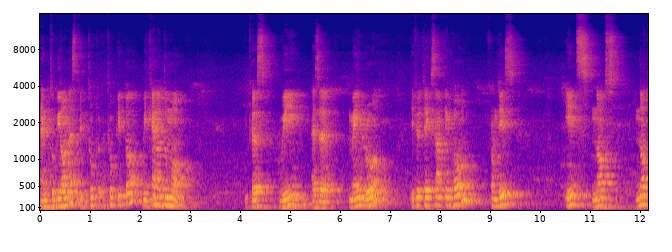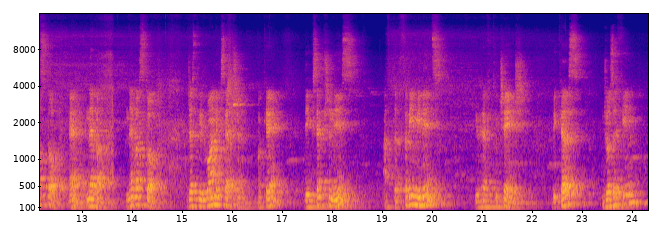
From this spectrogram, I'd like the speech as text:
And to be honest, with two, two people, we cannot do more. Because we, as a main rule, if you take something home from this, it's not not stop, eh? Never, never stop. Just with one exception, okay? The exception is after three minutes you have to change because Josephine,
